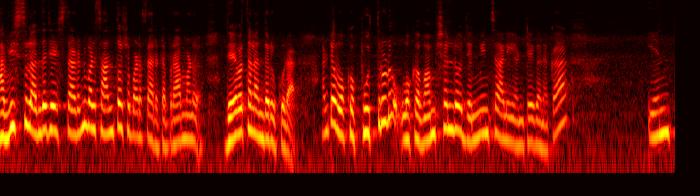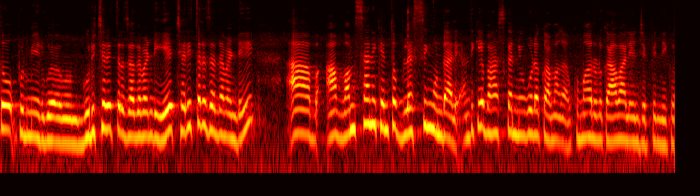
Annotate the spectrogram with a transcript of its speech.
హవిస్సులు అందజేస్తాడని వాళ్ళు సంతోషపడతారట బ్రాహ్మణ దేవతలందరూ కూడా. అంటే ఒక పుత్రుడు ఒక వంశంలో జన్మించాలి అంటే గనక ఎంతో ఇప్పుడు మీరు గురుచరిత్ర చదవండి ఏ చరిత్ర చదవండి ఆ ఆ వంశానికి ఎంతో బ్లెస్సింగ్ ఉండాలి. అందుకే భాస్కర్ నువ్వు కూడా కుమారుడు కావాలి అని చెప్పింది. నీకు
